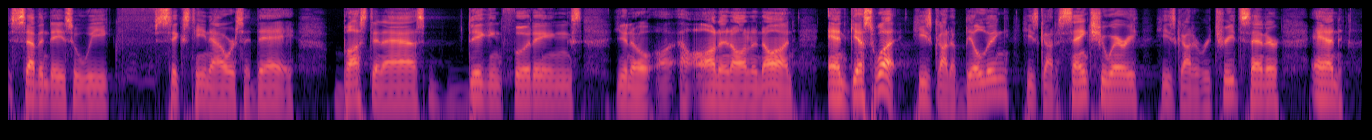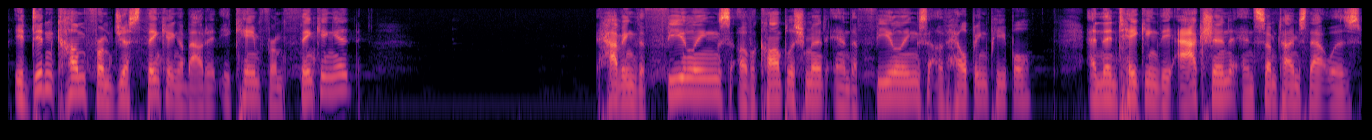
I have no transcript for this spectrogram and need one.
seven days a week, 16 hours a day, busting ass, digging footings, you know, uh, on and on and on. And guess what? He's got a building, he's got a sanctuary, he's got a retreat center. And it didn't come from just thinking about it, it came from thinking it, having the feelings of accomplishment and the feelings of helping people and then taking the action. And sometimes that was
